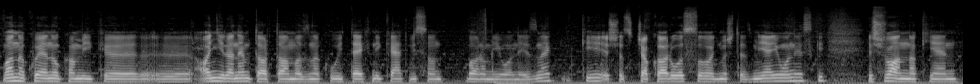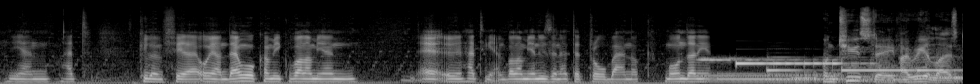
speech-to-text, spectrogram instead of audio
Vannak olyanok, amik ö, ö, annyira nem tartalmaznak új technikát, viszont baromi jól néznek ki, és ez csak arról szól, hogy most ez milyen jól néz ki, és vannak ilyen, ilyen hát különféle olyan demók, amik valamilyen, hát igen, valamilyen üzenetet próbálnak mondani. On Tuesday, I realized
